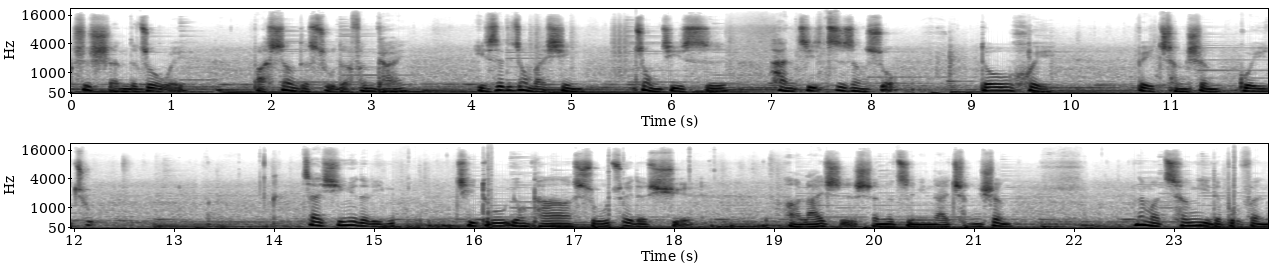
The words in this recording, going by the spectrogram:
是神的作为，把圣的俗的分开。以色列众百姓、众祭司和祭至圣所都会被成圣归主。在新约的里面。基督用他赎罪的血啊，来使神的子民来成圣。那么称义的部分，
